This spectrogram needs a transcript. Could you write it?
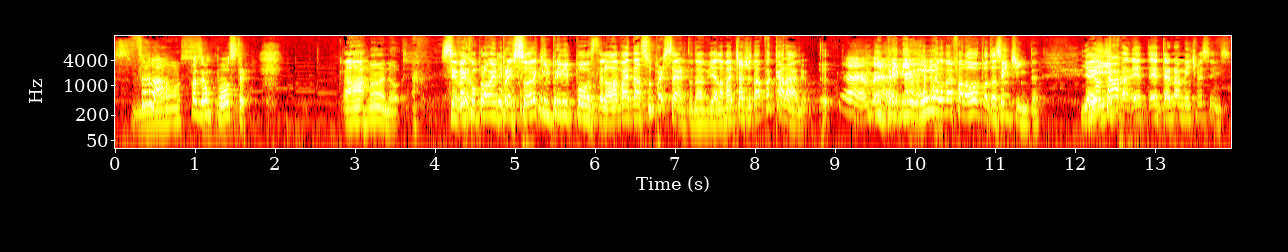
Sei lá, Nossa, fazer um pôster. Ah, Mano, você vai comprar uma impressora que imprime pôster, ela vai dar super certo, Davi, ela vai te ajudar pra caralho. É, velho. Imprimir um, ela vai falar, opa, tô sem tinta. E E aí, eu tava- pra- et- eternamente vai ser isso.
